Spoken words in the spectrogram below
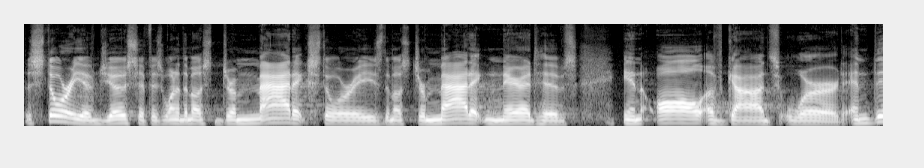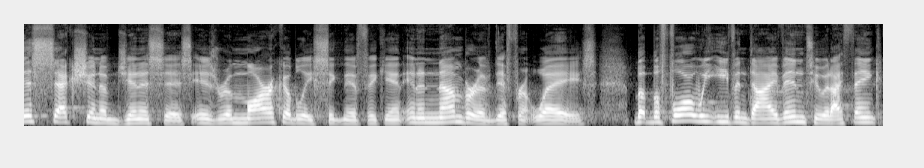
the story of Joseph is one of the most dramatic stories, the most dramatic narratives in all of God's Word. And this section of Genesis is remarkably significant in a number of different ways. But before we even dive into it, I think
